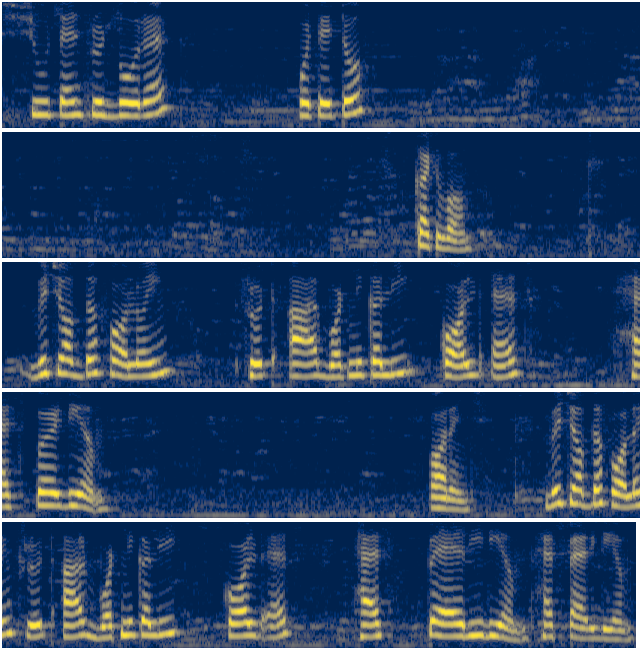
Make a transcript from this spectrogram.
shoot and fruit borer, potato, cutworm. Which of the following fruit are botanically called as Hesperidium? Orange. Which of the following fruit are botanically called as Hesperidium? Hesperidium.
